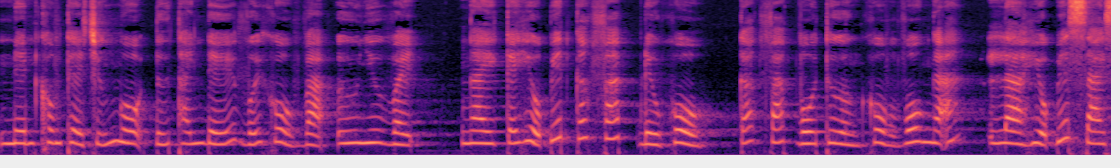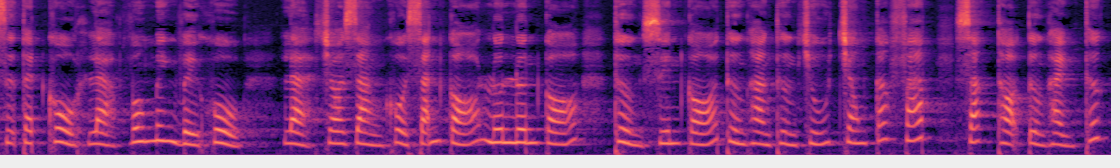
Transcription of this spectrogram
nên không thể chứng ngộ tứ thánh đế với khổ và ưu như vậy. Ngay cái hiểu biết các pháp đều khổ, các pháp vô thường, khổ vô ngã là hiểu biết sai sự thật khổ, là vô minh về khổ, là cho rằng khổ sẵn có, luôn luôn có, thường xuyên có, thường hàng thường trú trong các pháp, sắc thọ tưởng hành thức,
